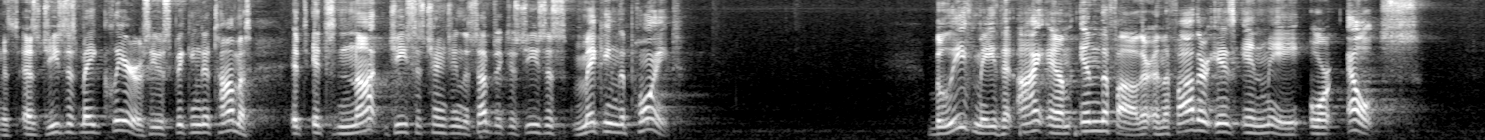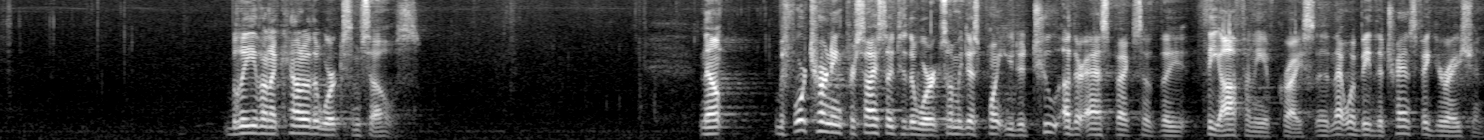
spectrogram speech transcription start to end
As, as Jesus made clear as he was speaking to Thomas, it, it's not Jesus changing the subject, it's Jesus making the point. Believe me that I am in the Father and the Father is in me, or else believe on account of the works themselves. Now, before turning precisely to the works, let me just point you to two other aspects of the theophany of Christ, and that would be the transfiguration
